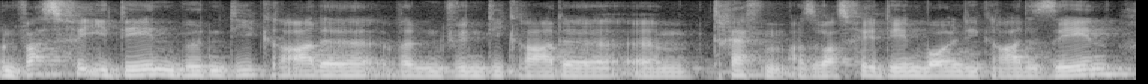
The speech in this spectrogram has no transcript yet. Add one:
und was für Ideen würden die gerade, würden die ähm, treffen? Also was für Ideen wollen die gerade sehen?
